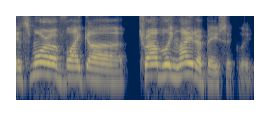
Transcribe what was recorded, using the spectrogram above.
It's more of like a traveling lighter, basically.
